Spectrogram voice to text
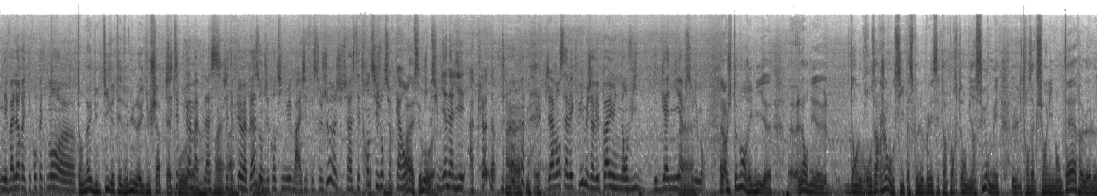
Mes valeurs étaient complètement euh, Ton œil du tigre était devenu l'œil du chat, peut-être. J'étais plus à ma euh, place. ouais, J'étais ouais. plus à ma place, donc j'ai continué. Bah, j'ai fait ce jeu. hein. Je suis restée 36 jours sur 40. Ouais, c'est beau, Je me suis bien alliée à Claude. J'ai avancé avec lui, mais j'avais pas une envie de gagner absolument. Alors justement, Rémi, euh, là on est dans le gros argent aussi, parce que le blé c'est important bien sûr, mais les transactions alimentaires, le, le,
